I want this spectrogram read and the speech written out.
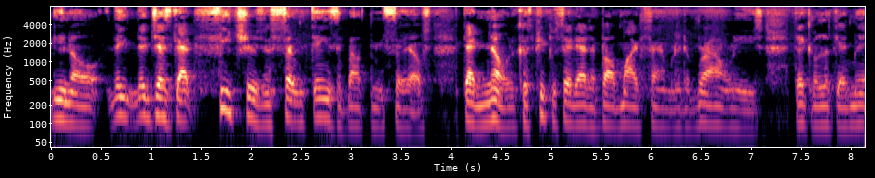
you know, they, they just got features and certain things about themselves that know, because people say that about my family, the Brownlees. They can look at me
